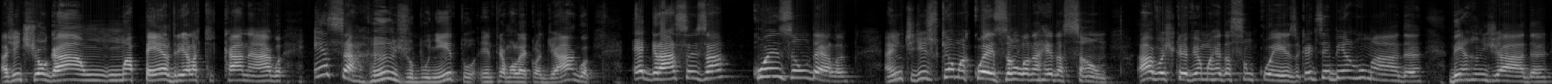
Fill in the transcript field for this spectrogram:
a gente jogar um, uma pedra e ela quicar na água. Esse arranjo bonito entre a molécula de água é graças à coesão dela. A gente diz que é uma coesão lá na redação. Ah, vou escrever uma redação coesa, quer dizer bem arrumada, bem arranjada.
